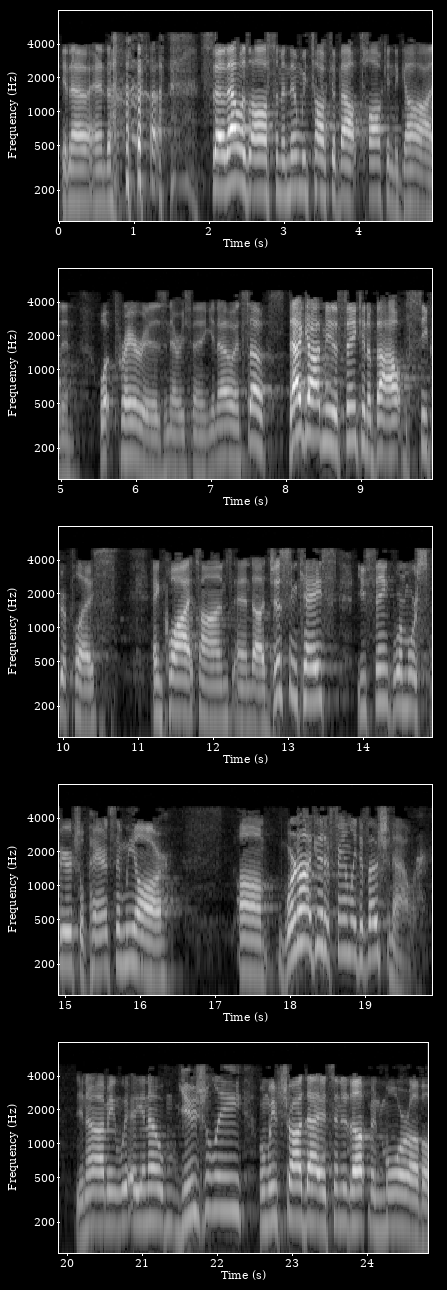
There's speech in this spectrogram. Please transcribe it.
You know, and so that was awesome. And then we talked about talking to God and what prayer is and everything, you know. And so that got me to thinking about the secret place and quiet times. And uh, just in case you think we're more spiritual parents than we are, um, we're not good at family devotion hour. You know, I mean, we, you know, usually when we've tried that, it's ended up in more of a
